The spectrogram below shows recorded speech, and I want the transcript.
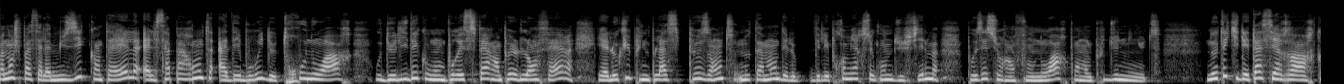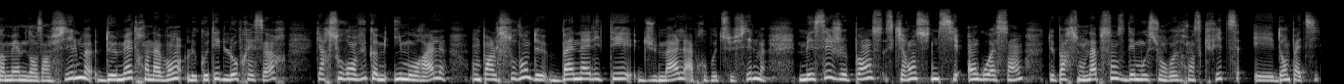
Maintenant, je passe à la musique. Quant à elle, elle s'apparente à des bruits de trous noirs ou de l'idée qu'on pourrait se faire un peu de l'enfer. Et elle occupe une place pesante, notamment dès, les premières secondes du film, posée sur un fond noir pendant plus d'une minute. Notez qu'il est assez rare quand même dans un film de mettre en avant le côté de l'oppresseur, car souvent vu comme immoral, on parle souvent de banalité du mal à propos de ce film, mais c'est, je pense, ce qui rend ce film si angoissant, de par son absence d'émotion retranscrite et d'empathie.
